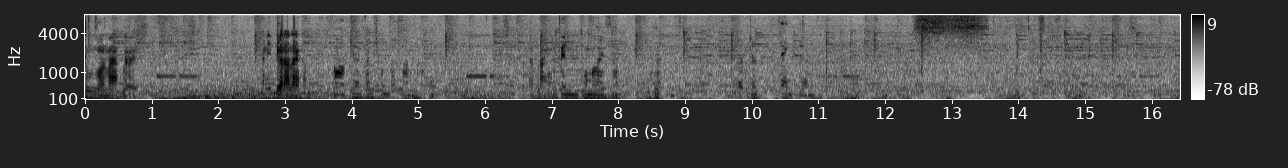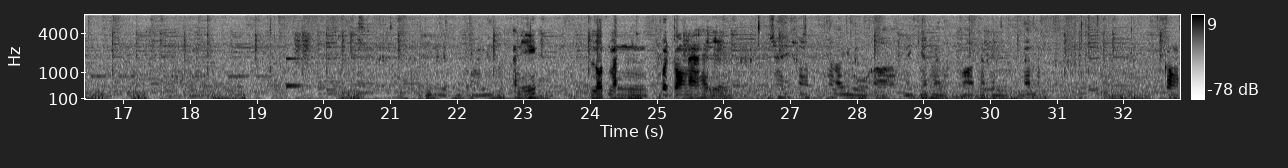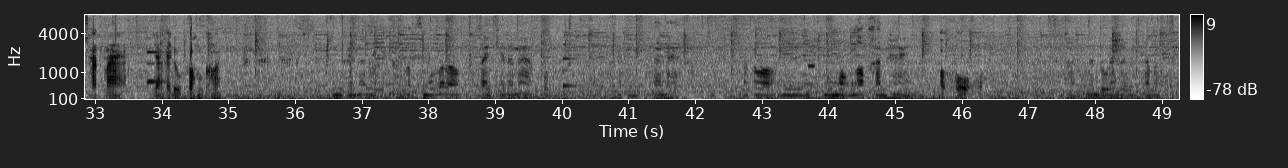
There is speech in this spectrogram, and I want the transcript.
นุ่มนวลมากเลย อันนี้เตือนอะไรครับอ๋อเตือนการชนด้านหลังครับผมด้านหลังเป็นพวงมาลัยสัตว์เพื่อเพื่อจะแจ้งเตือน อันนี้รถมันเปิดกล้องหน้าให้เอง ใช่ครับ ถ้าเราอยู่เอ่อในเกียร์ถอยหลังก็จะเป็นด้านหลังกล้องชัดมาก อยากให้ดูกล้องก่อน จะมีเป็นด้านหลังนะครับสมมติว่าเราใส่เกียร์เดินหน้าปุ๊บก็จะเป็นด้านหน้า แล้วก็มีมุมมองรอบคันให้โอ้โห สัมผัสเพื่อนดูได้เลยตามระบ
